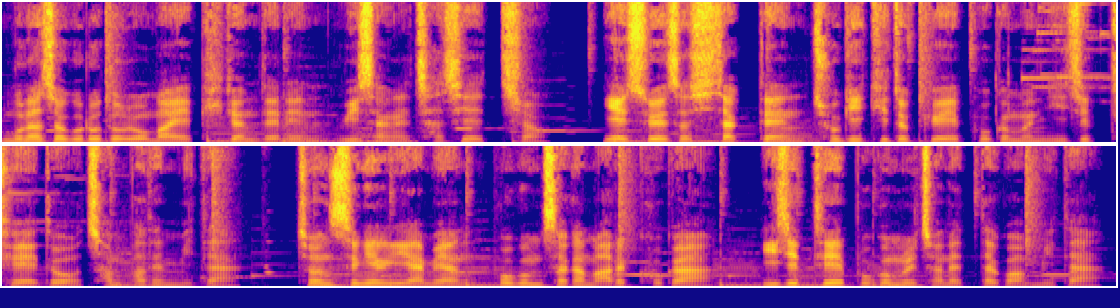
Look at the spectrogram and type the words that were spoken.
문화적으로도 로마에 비견되는 위상을 차지했죠. 예수에서 시작된 초기 기독교의 복음은 이집트에도 전파됩니다. 전승에 의하면 복음사가 마르코가 이집트에 복음을 전했다고 합니다.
